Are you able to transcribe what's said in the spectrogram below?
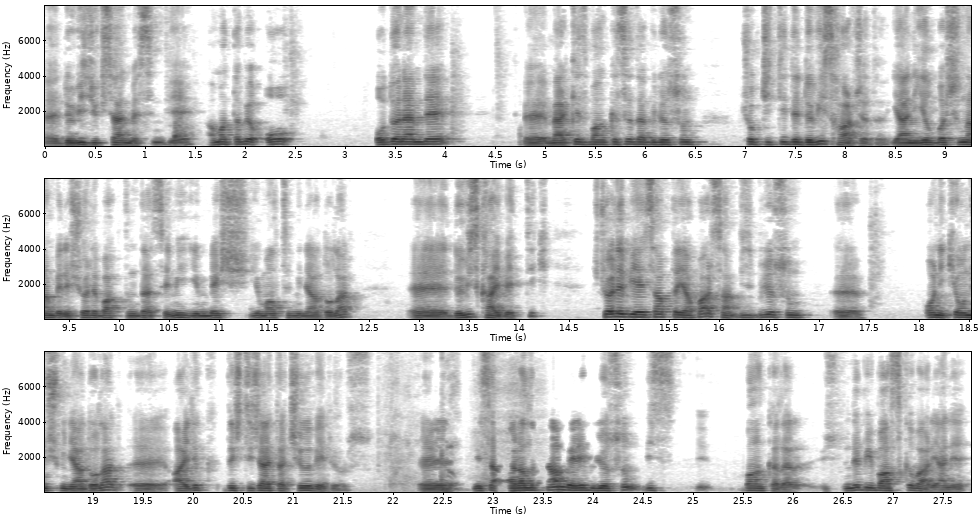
E, döviz yükselmesin diye. Ama tabii o o dönemde e, Merkez Bankası da biliyorsun çok ciddi de döviz harcadı. Yani yıl başından beri şöyle baktığında Semih 25-26 milyar dolar e, döviz kaybettik. Şöyle bir hesap da yaparsan biz biliyorsun e, 12-13 milyar dolar e, aylık dış ticaret açığı veriyoruz. E, mesela Aralık'tan beri biliyorsun biz e, bankalar üstünde bir baskı var. Yani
